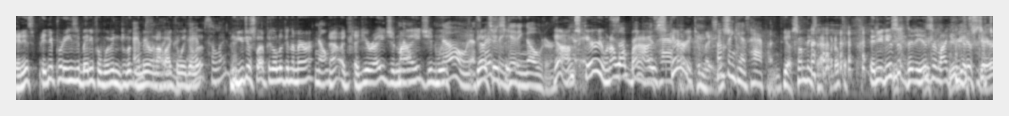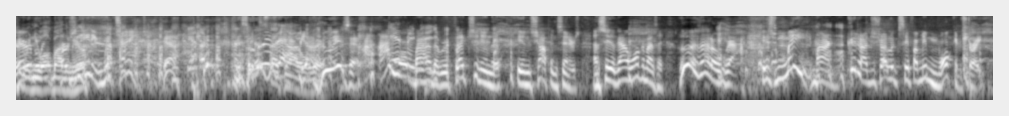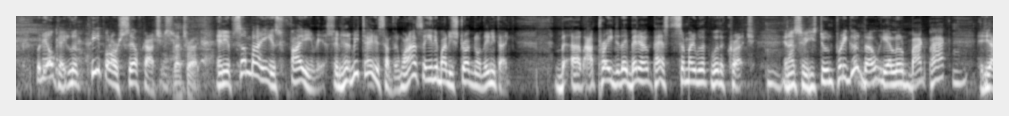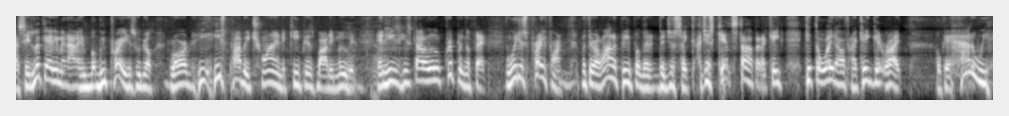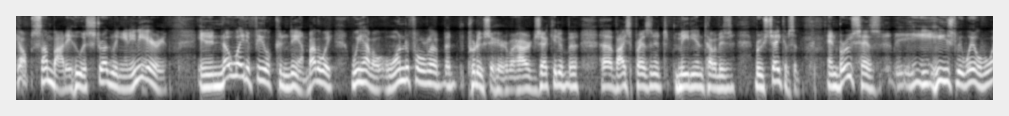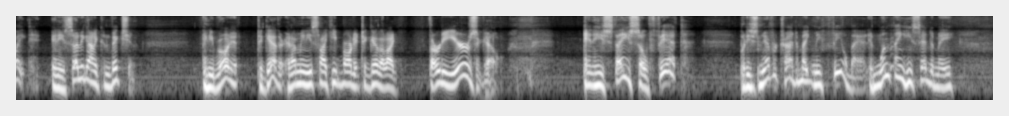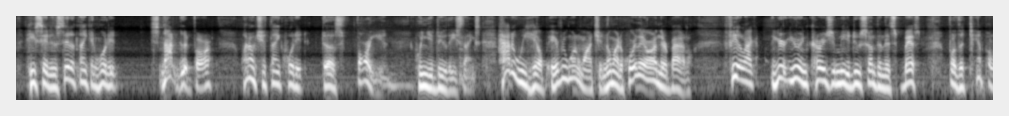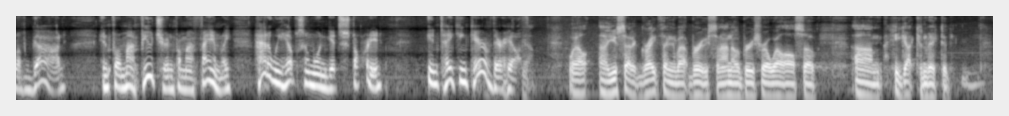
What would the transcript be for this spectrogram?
And it's isn't it pretty easy, Betty, for women to look in the mirror and not like the way they look? Absolutely. Do you just love to go look in the mirror? No. Now, at, at your age and my No. age, and we- No, Yeah, it's- especially it's- getting older. Yeah, I'm Yeah, scary when I walk by. has It's scary to me. It's- Something has happened. yeah, something's happened. Okay, and it isn't that it isn't like You you're just a scared when terrible you walk by the person mirror? eating. We change. Yeah. Who is that? guy Yeah, who is that? I, I walk by me. the reflection in the in shopping centers. I see a guy walking by. I say, "Who is that old guy?" It's me. My goodness! I just try to look see if I'm even walking straight. But okay, look, people are self-conscious. That's right. And if somebody is fighting this, and let me tell you something: when I see anybody struggling with anything, uh, I prayed today. Betty passed somebody with a, with a crutch, and I said, "He's doing pretty good though. He had a little backpack." And I said, "Look at him." And, I, and but we prayed as we go, Lord, he, he's probably trying to keep his body moving, and he's he's got a little crippling effect, and we just pray for him. But there are a lot of people that that just say, "I just can't stop it. I can't get the weight off, and I can't get right." Okay, how do we help somebody who is struggling in any area and in no way to feel condemned? By the way, we have a wonderful uh, uh, producer here, our executive uh, uh, vice president, media and television, Bruce Jacobson. And Bruce has, he, he used to be way overweight, and he suddenly got a conviction, and he brought it together. And I mean, it's like he brought it together like 30 years ago. And he stays so fit, but he's never tried to make me feel bad. And one thing he said to me, he said, instead of thinking what it's not good for, why don't you think what it does for you when you do these things? How do we help everyone watching, no matter where they are in their battle, feel like you're, you're encouraging me to do something that's best for the temple of God and for my future and for my family? How do we help someone get started in taking care of their health? Well, uh, you said a great thing about Bruce, and I know Bruce real well also. Um, he got convicted.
